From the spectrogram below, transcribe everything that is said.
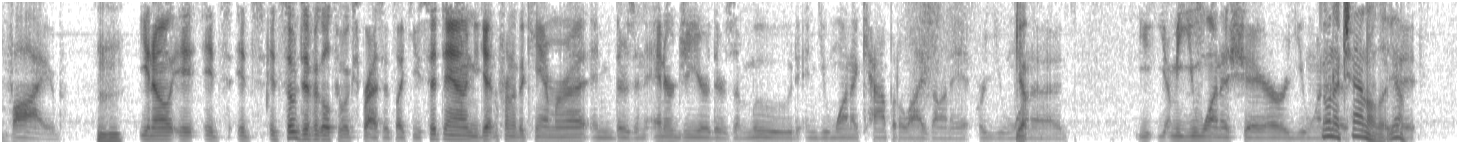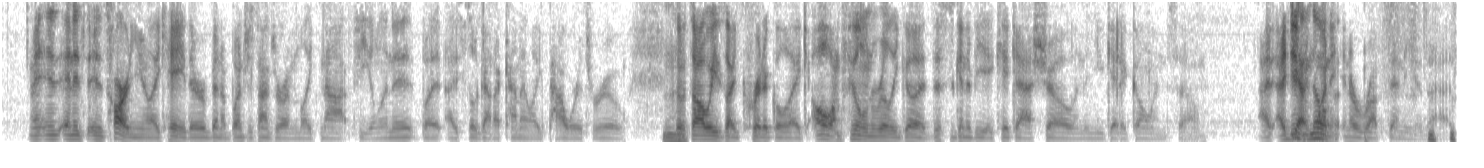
vibe. Mm-hmm. You know, it, it's it's it's so difficult to express. It's like you sit down, you get in front of the camera, and there's an energy or there's a mood, and you want to capitalize on it, or you want to. You, I mean, you want to share, or you want wanna channel it, yeah. And, and it's it's hard. And you're like, hey, there have been a bunch of times where I'm like not feeling it, but I still gotta kind of like power through. Mm-hmm. So it's always like critical, like, oh, I'm feeling really good. This is going to be a kick ass show, and then you get it going. So I, I didn't no. want to interrupt any of that. that.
